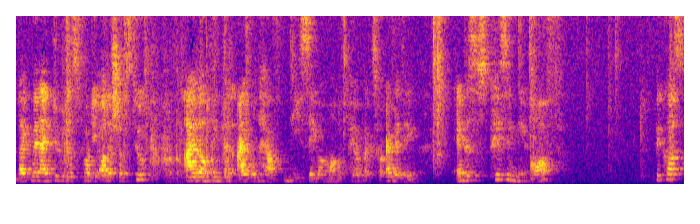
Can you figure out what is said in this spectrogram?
Like when I do this for the other shops too, I don't think that I will have the same amount of paperbacks for everything. And this is pissing me off because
